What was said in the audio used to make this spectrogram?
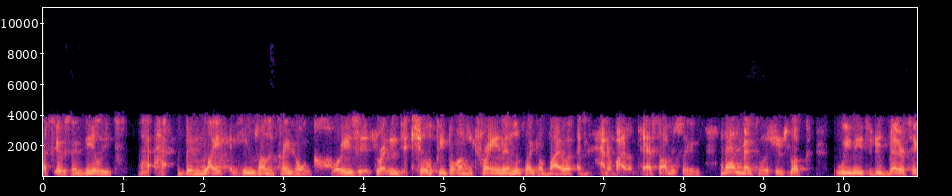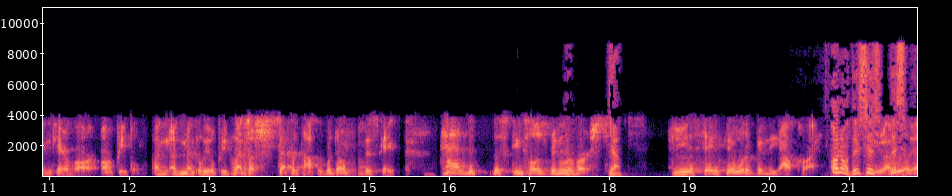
I forget his name, Neely, been white, and he was on the train going crazy, threatening to kill people on the train, and looked like a violent and had a violent past, obviously, and, and had mental issues. Look, we need to do better taking care of our, our people and, and mentally ill people. That's a separate topic. We're talking about this case. Had the, the skin colors been reversed, Yeah. Do you think there would have been the outcry? Oh no, this is this really,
